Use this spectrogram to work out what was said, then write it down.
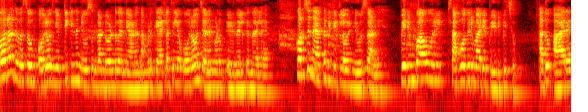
ഓരോ ദിവസവും ഓരോ ഞെട്ടിക്കുന്ന ന്യൂസും കണ്ടുകൊണ്ട് തന്നെയാണ് നമ്മൾ കേരളത്തിലെ ഓരോ ജനങ്ങളും എഴുന്നേൽക്കുന്നത് അല്ലെ? കുറച്ച് നേരത്തെ കിട്ടിയിട്ടുള്ള ഒരു ന്യൂസ് ആണ് പെരുമ്പാവൂരിൽ സഹോദരിമാരെ പീഡിപ്പിച്ചു. അതും ആര്?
